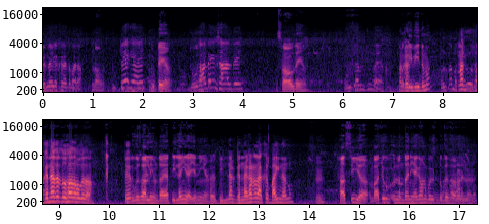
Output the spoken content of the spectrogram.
ਗੰਨਾ ਹੀ ਰੱਖਣਾ ਦੁਬਾਰਾ? ਨਾ। ਬੂਟੇ ਆ ਗਿਆ ਹੈ ਬੂਟੇ ਆ। 2 ਸਾਲ ਦੇ ਕਿ ਸਾਲ ਦੇ? ਸਾਲ ਦੇ ਆ। ਹੁਣ ਕਿਆ ਬੀਜੂਗਾ ਯਾਰ ਮੱਕੀ ਬੀਜ ਦਮਾ ਹੁਣ ਤਾਂ ਨਾ ਮੱਕੀ ਹੋ ਗੰਨਾ ਤੇ 2 ਸਾਲ ਦਾ ਹੋ ਗਿਆ ਦਾ ਫਿਰ? ਦੂਗੇ ਸਾਲ ਨਹੀਂ ਹੁੰਦਾ ਯਾਰ ਤੀਲਾਂ ਹੀ ਰਹਿ ਜੰਨੀਆਂ ਫਿਰ ਤੀਲਾ ਗੰਨਾ ਖੜਾ ਰੱਖ ਬਾਈ ਨਾ ਨੂੰ। ਹੂੰ 88 ਆ। ਬਾਅਦ ਚੋਂ ਲੰਦਾ ਨਹੀਂ ਹੈਗਾ ਹੁਣ ਕੋਈ ਦੂਗੇ ਸਾਲ ਵਾਲੇ ਨੂੰ।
